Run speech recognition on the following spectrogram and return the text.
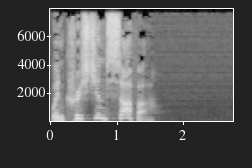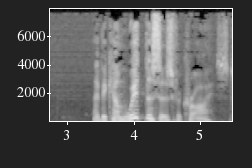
When Christians suffer, they become witnesses for Christ.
